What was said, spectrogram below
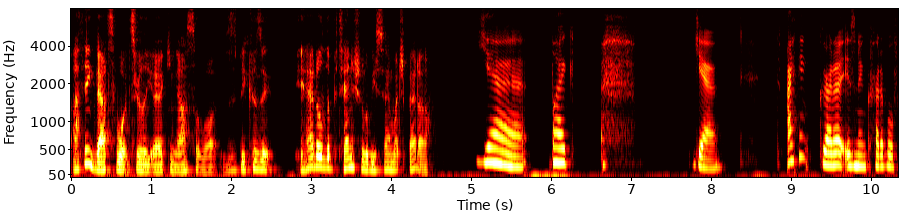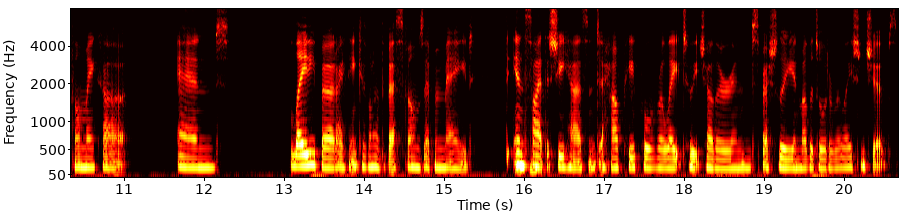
I think that's what's really irking us a lot, is because it it had all the potential to be so much better. Yeah, like, yeah. I think Greta is an incredible filmmaker, and Lady Bird, I think, is one of the best films ever made. The insight that she has into how people relate to each other, and especially in mother daughter relationships.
